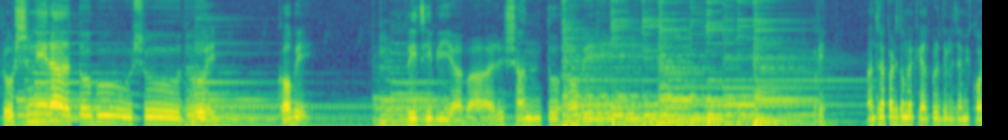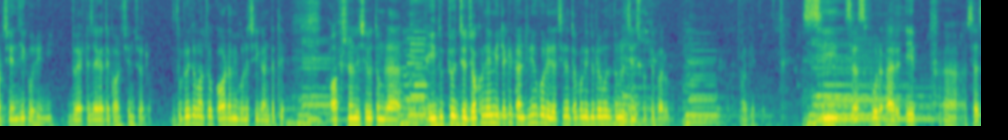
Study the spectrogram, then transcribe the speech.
প্রশ্নেরা তবু শুধোয় কবে? পৃথিবী আবার শান্ত হবে। অন্তরা পার্টি তোমরা খেয়াল করে দেখলে যে আমি কর্ড চেঞ্জই করিনি। দু একটা জায়গাতে কর্ড চেঞ্জ হলো। দুটোই তো মাত্র কর্ড আমি বলেছি গানটাতে। অপশনাল হিসেবে তোমরা এই দুটো যে যখনই আমি এটাকে কন্টিনিউ করে যাচ্ছি না, তখন এই দুটোর মধ্যে তোমরা চেঞ্জ করতে পারো। ওকে সি সাস ফোর আর এফ সাস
